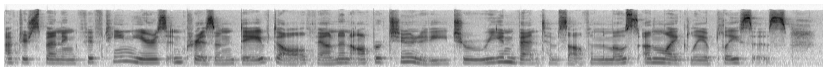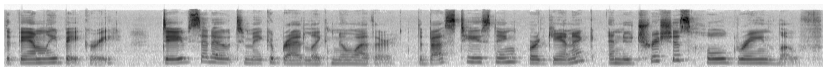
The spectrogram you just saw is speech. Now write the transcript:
after spending 15 years in prison, Dave Dahl found an opportunity to reinvent himself in the most unlikely of places, the family bakery. Dave set out to make a bread like no other, the best tasting, organic, and nutritious whole grain loaf.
